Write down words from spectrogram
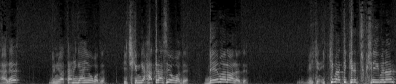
Hali dunyo tanigan yo'q edi. Hech kimga xatrasi yo'q edi. Bemalol edi. Lekin ikki marta kirib chiqishlik bilan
